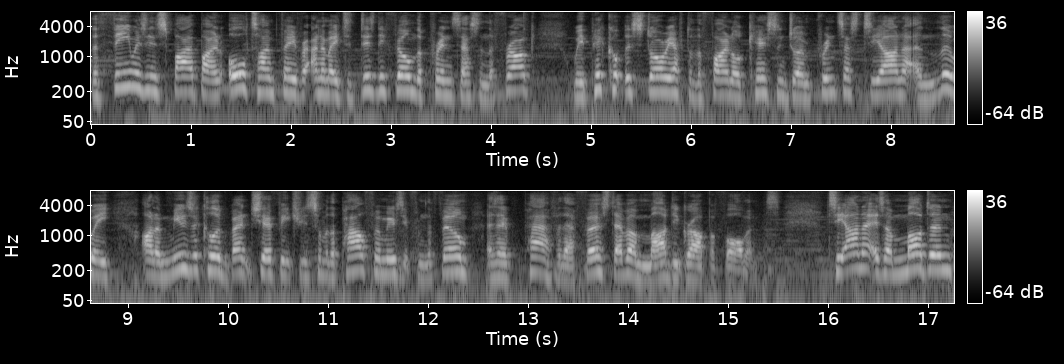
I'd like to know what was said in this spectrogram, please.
The theme is inspired by an all-time favourite animated Disney film, The Princess and the Frog. We pick up this story after the final kiss and join Princess Tiana and Louis on a musical adventure featuring some of the powerful music from the film as they prepare for their first ever Mardi Gras performance. Tiana is a modern,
